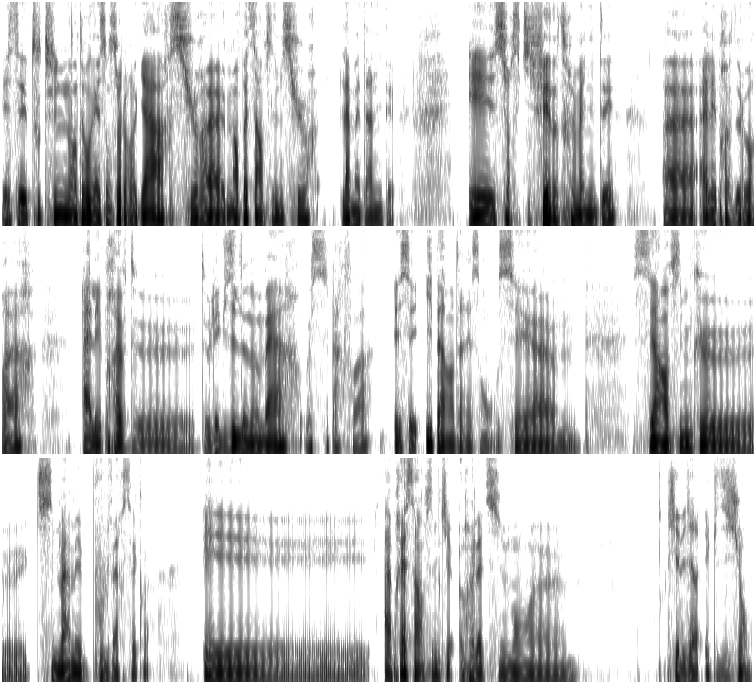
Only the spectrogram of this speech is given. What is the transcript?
Et c'est toute une interrogation sur le regard. Euh, mais en fait, c'est un film sur la maternité et sur ce qui fait notre humanité à l'épreuve de l'horreur, à l'épreuve de, l'exil de nos mères aussi parfois. Et c'est hyper intéressant. C'est c'est un film que, qui m'a mais bouleversé quoi. Et après, c'est un film qui est relativement, euh, j'allais dire, exigeant.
